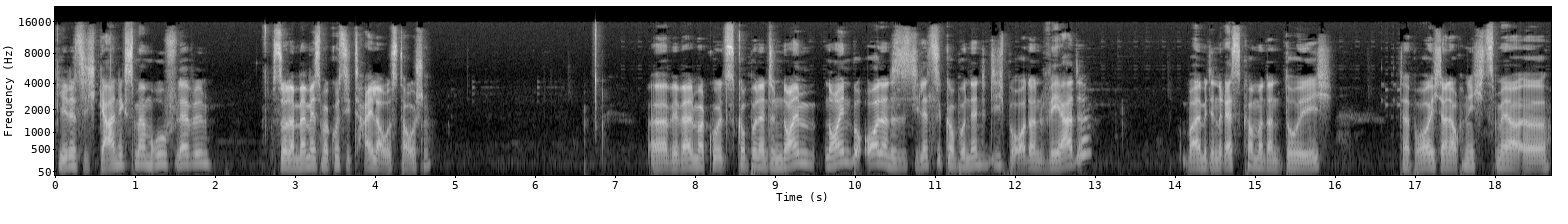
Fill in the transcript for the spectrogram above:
Hier ist sich gar nichts mehr im Ruflevel. So, dann werden wir jetzt mal kurz die Teile austauschen. Äh, wir werden mal kurz Komponente 9, 9 beordern. Das ist die letzte Komponente, die ich beordern werde. Weil mit den Rest kommen wir dann durch. Da brauche ich dann auch nichts mehr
